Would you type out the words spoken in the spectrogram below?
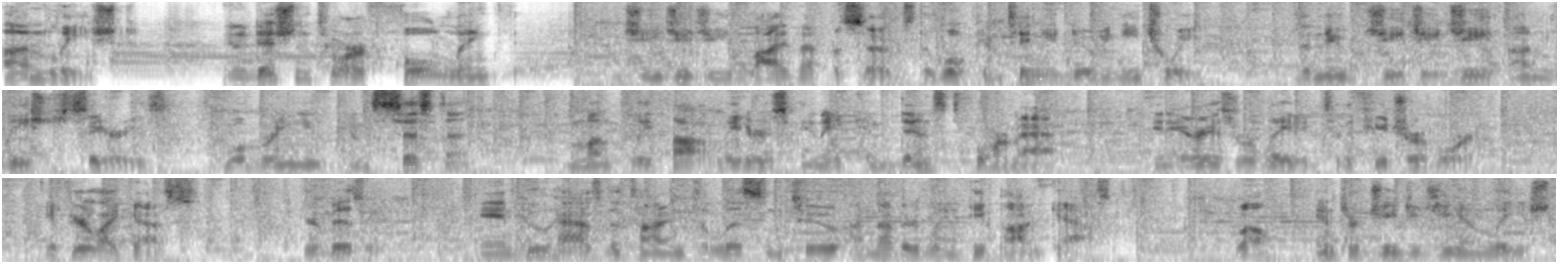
Unleashed. In addition to our full length GGG live episodes that we'll continue doing each week, the new GGG Unleashed series will bring you consistent monthly thought leaders in a condensed format in areas related to the future of work. If you're like us, you're busy, and who has the time to listen to another lengthy podcast? Well, enter GGG Unleashed.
